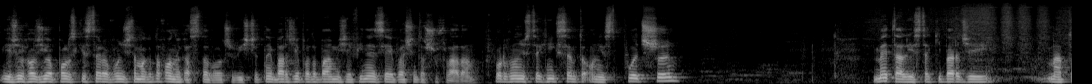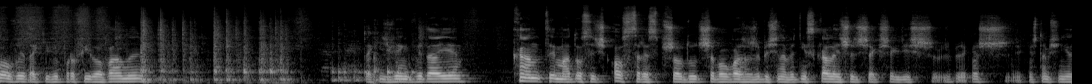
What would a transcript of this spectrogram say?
jeżeli chodzi o polskie stereofoniczne magnetofony kasetowe oczywiście, to najbardziej podobała mi się Finezja i właśnie ta szuflada. W porównaniu z Technicsem to on jest płytszy. Metal jest taki bardziej matowy, taki wyprofilowany. Taki dźwięk wydaje. Kanty ma dosyć ostre z przodu. Trzeba uważać, żeby się nawet nie skaleczyć, jak się gdzieś, żeby jakoś, jakoś tam się nie,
